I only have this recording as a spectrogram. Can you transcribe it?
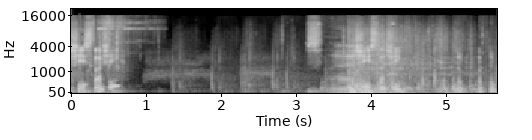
Slashy slashy. Slashy slashy. Nope, nothing.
